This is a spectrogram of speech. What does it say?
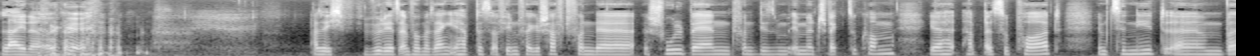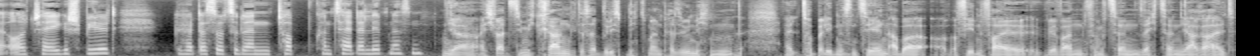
Leider, okay. also ich würde jetzt einfach mal sagen, ihr habt es auf jeden Fall geschafft, von der Schulband, von diesem Image wegzukommen. Ihr habt als Support im Zenit ähm, bei All J gespielt. Gehört das so zu deinen Top-Konzerterlebnissen? Ja, ich war ziemlich krank, deshalb würde ich es nicht zu meinen persönlichen äh, Top-Erlebnissen zählen, aber auf jeden Fall, wir waren 15, 16 Jahre alt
